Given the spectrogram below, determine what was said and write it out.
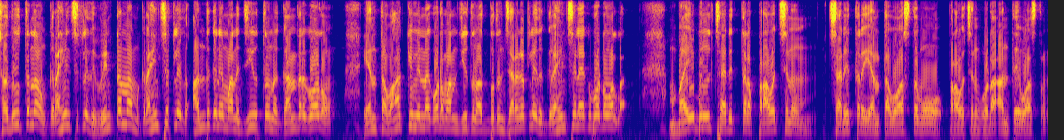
చదువుతున్నాం గ్రహించట్లేదు వింటున్నాం గ్రహించట్లేదు అందుకనే మన జీవితంలో గందరగోళం. ఎంత వాక్యం విన్నా కూడా మన జీవితంలో అద్భుతం జరగట్లేదు గ్రహించలేకపోవడం వల్ల. బైబిల్ చరిత్ర ప్రవచనం చరిత్ర ఎంత వాస్తవమో ప్రవచనం కూడా అంతే వాస్తవం.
